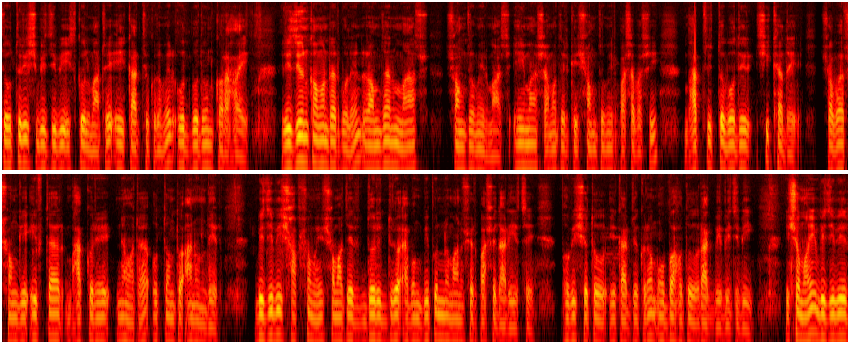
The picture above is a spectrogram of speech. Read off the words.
চৌত্রিশ বিজিবি স্কুল মাঠে এই কার্যক্রমের উদ্বোধন করা হয়। রিজিয়ন কমান্ডার বলেন, রমজান মাস সংযমের মাস। এই মাস আমাদেরকে সংযমের পাশাপাশি ভ্রাতৃত্ববোধের শিক্ষা দেয়। সবার সঙ্গে ইফতার ভাগ করে নেওয়াটা অত্যন্ত আনন্দের। বিজিবি সবসময় সমাজের দরিদ্র এবং বিপন্ন মানুষের পাশে দাঁড়িয়েছে। ভবিষ্যতেও এ কার্যক্রম অব্যাহত রাখবে বিজিবি। এ সময় বিজিবির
